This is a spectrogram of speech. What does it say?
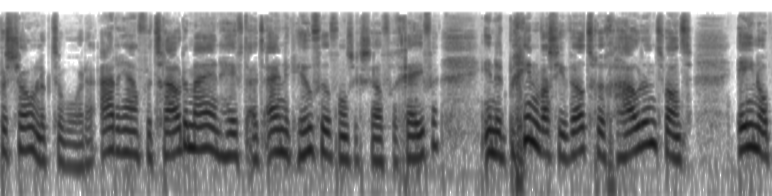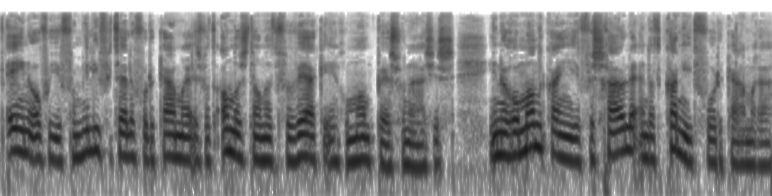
persoonlijk te worden. Adriaan vertrouwde mij en heeft uiteindelijk heel veel van zichzelf gegeven. In het begin was hij wel terughoudend, want één op één over je familie vertellen voor de camera is wat anders dan het verwerken in romanpersonages. In een roman kan je je verschuilen en dat kan niet voor de camera.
